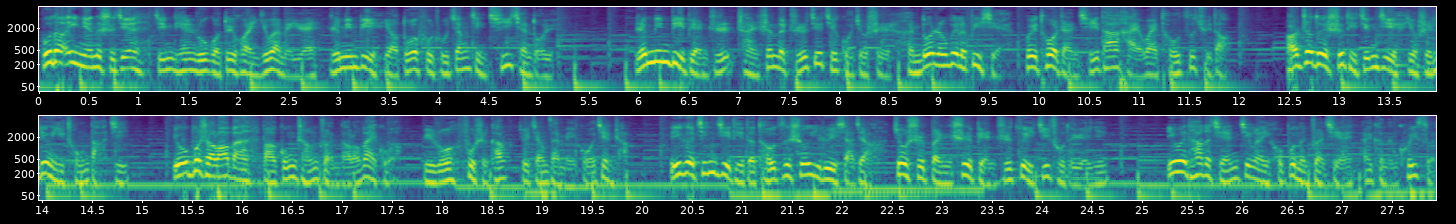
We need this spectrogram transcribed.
不到一年的时间，今天如果兑换一万美元，人民币要多付出将近七千多元。人民币贬值产生的直接结果就是，很多人为了避险，会拓展其他海外投资渠道，而这对实体经济又是另一重打击。有不少老板把工厂转到了外国，比如富士康就将在美国建厂。一个经济体的投资收益率下降，就是本市贬值最基础的原因，因为他的钱进来以后不能赚钱，还可能亏损。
